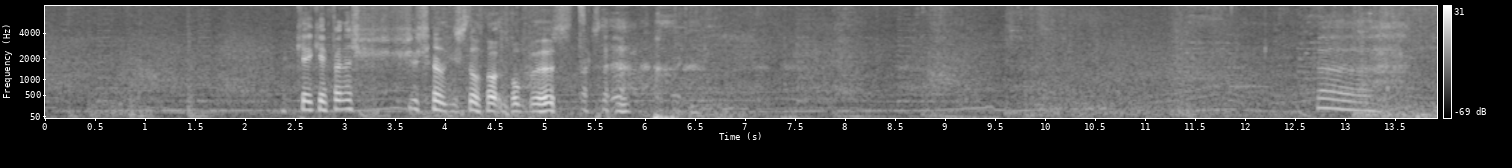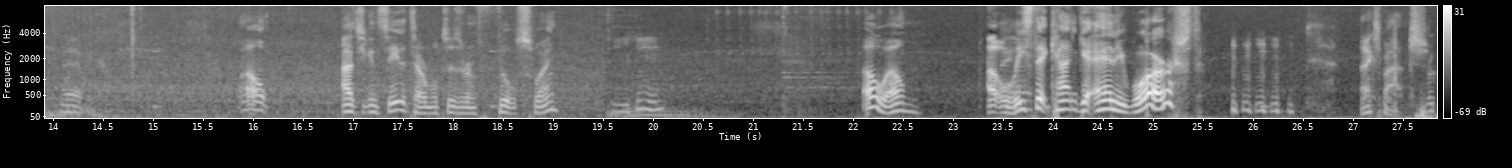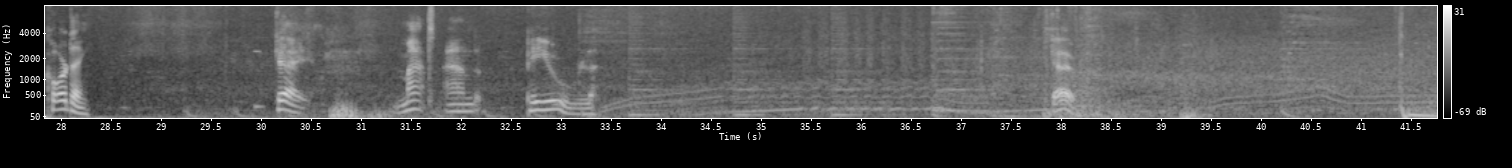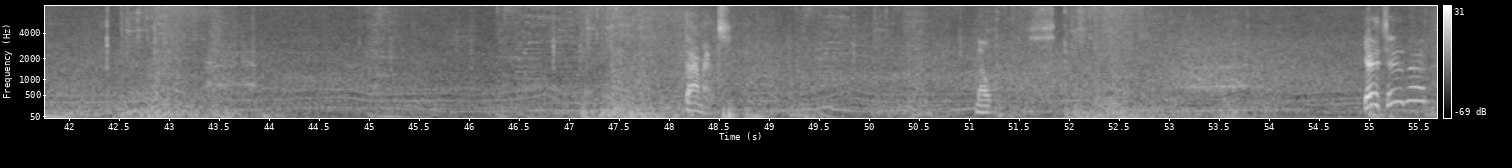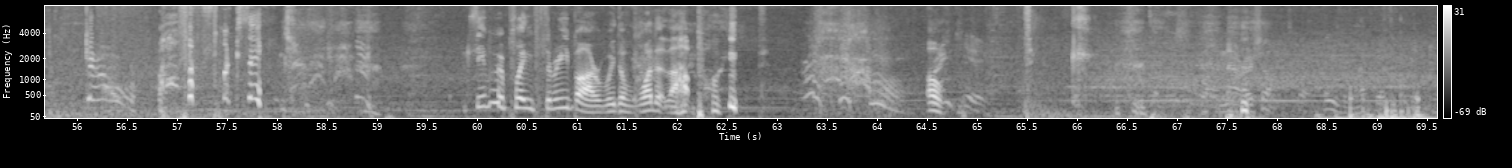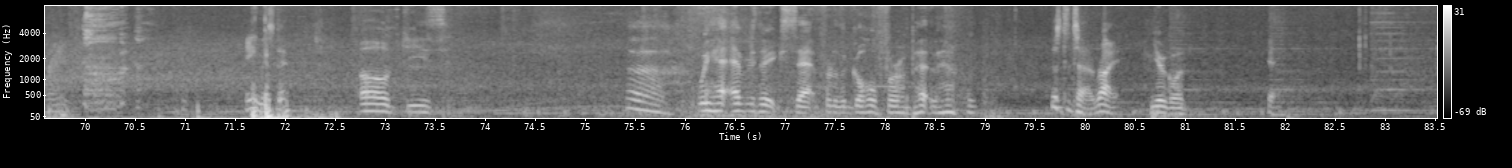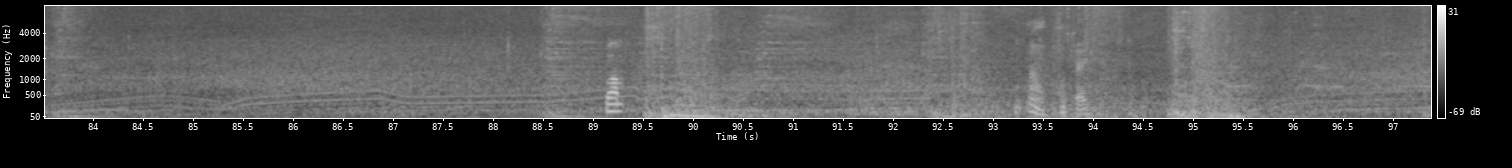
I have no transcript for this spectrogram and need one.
KK finish. you still got no boost. there we go. Well, as you can see, the terrible twos are in full swing. Mm-hmm. Oh well. At least it can't get any worse. Next match. Recording. Okay. Matt and Piul. Go. Damn it. Nope. Get in there. Go! Oh, for fuck's sake! See, if we were playing three bar, we'd have won at that point. oh, Thank you. Narrow shot. It's quite pleased with that, but good grief. He missed it. oh, jeez. we hit everything except for the goal for a bit there. Just a turn, right. You're going. Yeah. One. Oh, okay.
